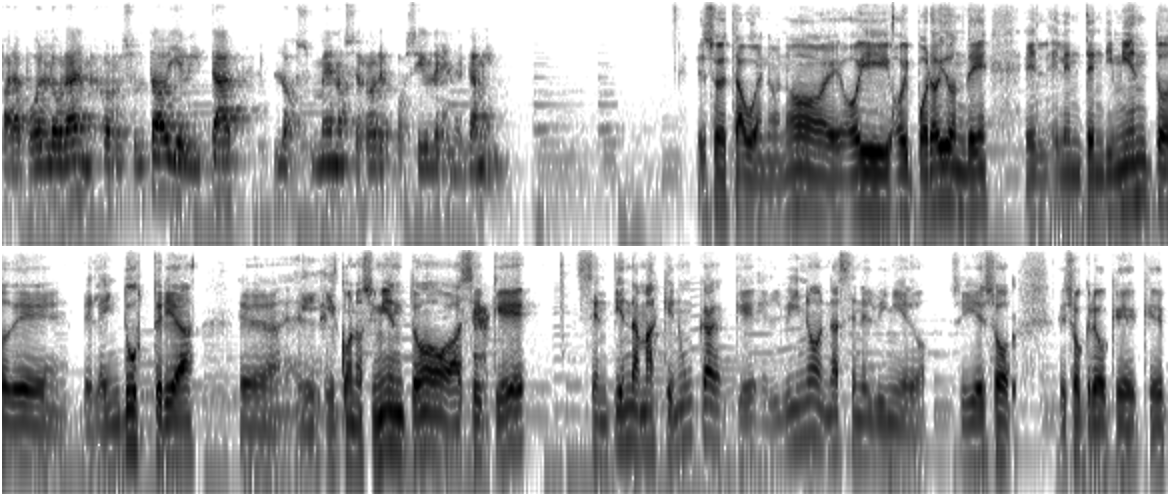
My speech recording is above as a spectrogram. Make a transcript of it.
para poder lograr el mejor resultado y evitar los menos errores posibles en el camino. Eso está bueno, ¿no? Eh, hoy, hoy por hoy donde el, el entendimiento de, de, la industria eh, el, conocimiento hace que se entienda más que nunca que el vino nace en el viñedo. ¿sí? Eso, eso creo que,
